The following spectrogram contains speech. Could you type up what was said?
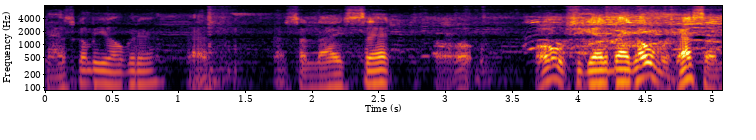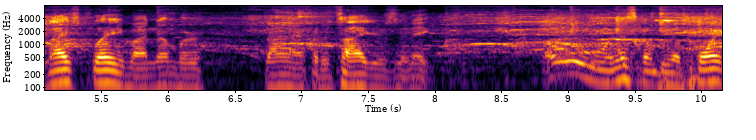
That's gonna be over there. That's that's a nice set. Oh, oh, she got it back over. That's a nice play by number nine for the Tigers, and they. Oh, it's gonna be a point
